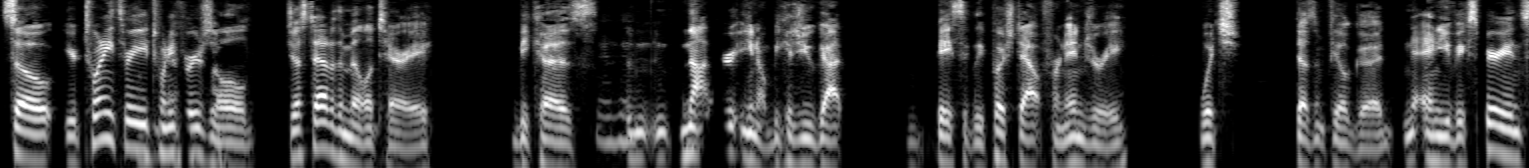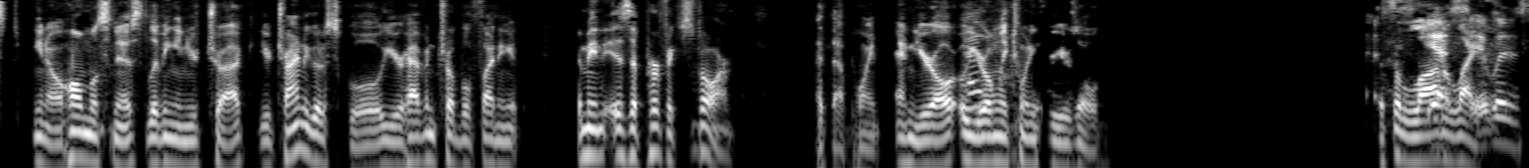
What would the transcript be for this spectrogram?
So you're 23, 24 years old, just out of the military, because mm-hmm. not you know because you got basically pushed out for an injury, which doesn't feel good, and you've experienced you know homelessness, living in your truck. You're trying to go to school, you're having trouble finding it I mean, it's a perfect storm at that point, and you're all, you're only 23 years old. That's a lot yes, of life. It was.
